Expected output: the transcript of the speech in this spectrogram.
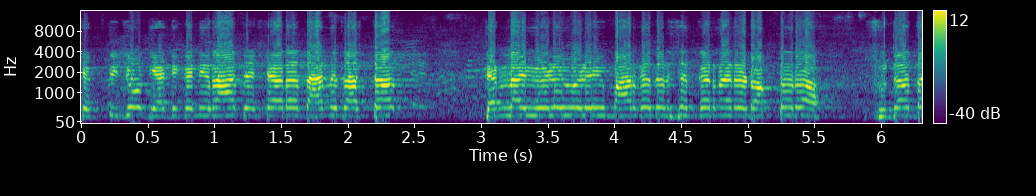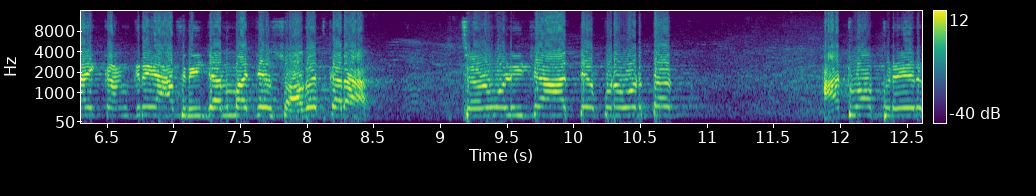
शक्तिज्योत या ठिकाणी राहत या शहरात आणत असतात. त्यांना वेळोवेळी मार्गदर्शन करणारे डॉक्टर सुधाताई कांकरे आपली जन्माचे स्वागत करा. चळवळीच्या आद्य प्रवर्तक आठवा फेर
